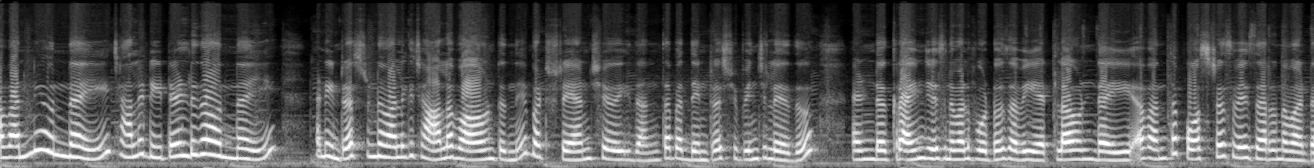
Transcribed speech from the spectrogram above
అవన్నీ ఉన్నాయి చాలా డీటెయిల్డ్గా ఉన్నాయి. అండ్ ఇంట్రెస్ట్ ఉన్న వాళ్ళకి చాలా బాగుంటుంది బట్ శ్రేయాన్ష్ ఇదంతా పెద్ద ఇంట్రెస్ట్ చూపించలేదు. అండ్ క్రైమ్ చేసిన వాళ్ళ ఫొటోస్ అవి ఎట్లా ఉంటాయి అవంతా పోస్టర్స్ వేశారన్నమాట.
